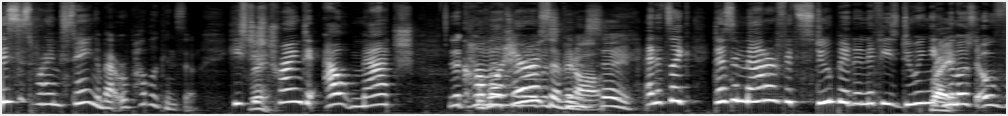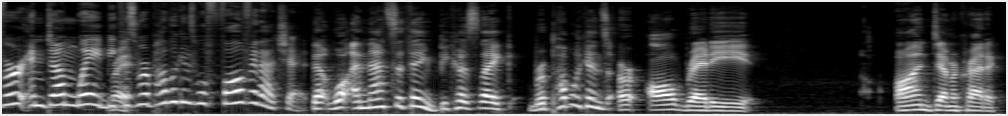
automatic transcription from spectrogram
This is what I'm saying about Republicans, though. He's just Right. trying to outmatch the Kamala I Harris of it all. say. And it's like, doesn't matter if it's stupid and if he's doing it in the most overt and dumb way because Right. Republicans will fall for that shit. That well, and that's the thing because like Republicans are already on Democratic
